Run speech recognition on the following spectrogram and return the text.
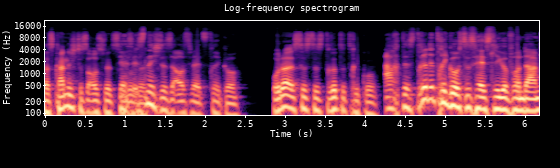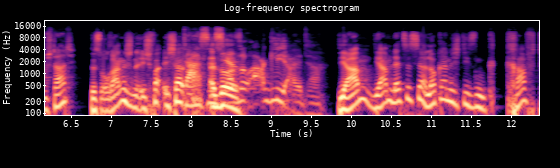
Das kann nicht das Auswärtstrikot das ist sein. nicht das Auswärtstrikot. Oder ist das das dritte Trikot? Ach, das dritte Trikot ist das hässliche von Darmstadt? Das Orangene. Ich, ich, hab- Das ist also, ja so ugly, Alter. Die haben, die haben letztes Jahr locker nicht diesen Kraft,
